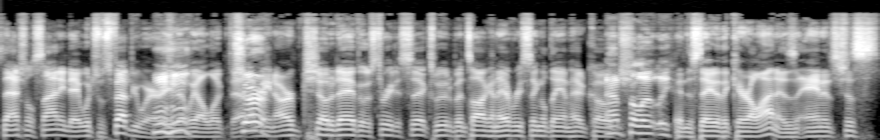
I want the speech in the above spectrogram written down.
it's National Signing Day, which was February that mm-hmm. we all looked at. Sure. I mean, our show today, if it was three to six, we would have been talking to every single damn head coach Absolutely. in the state of the Carolinas, and it's just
